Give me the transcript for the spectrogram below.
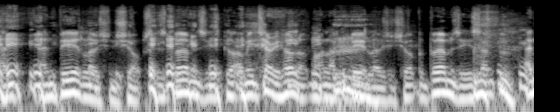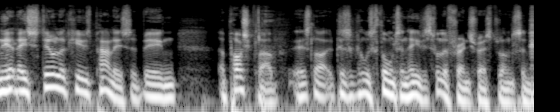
and, and beard lotion shops. Because Bermondsey's got, I mean, Terry Hurlock might like a beard lotion shop, but Bermondsey is, and yet they still accuse Palace of being a posh club. It's like because of course Thornton Heath is full of French restaurants and,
